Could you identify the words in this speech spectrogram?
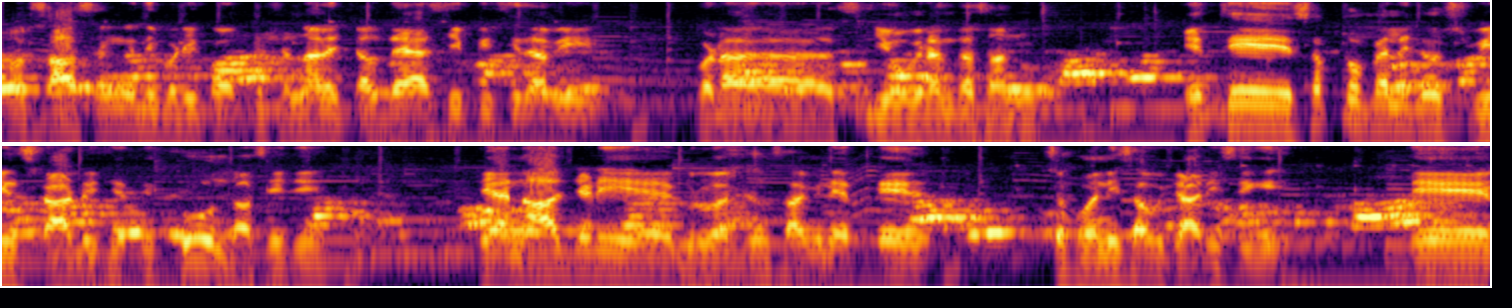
ਔਰ ਸਾਧ ਸੰਗਤ ਦੀ ਬੜੀ ਕੋਆਪਰੇਸ਼ਨ ਨਾਲ ਇਹ ਚੱਲਦਾ ਹੈ। ਐਸਜੀਪੀਸੀ ਦਾ ਵੀ ਬੜਾ ਸਹਿਯੋਗ ਰਹਿੰਦਾ ਸਾਨੂੰ। ਇੱਥੇ ਸਭ ਤੋਂ ਪਹਿਲੇ ਜਦੋਂ ਛਬੀਲ ਸਟਾਰਟ ਹੋਈ ਸੀ, ਇੱਥੇ ਖੂਹ ਹੁੰਦਾ ਸੀ ਜੀ। ਤੇ ਨਾਲ ਜਿਹੜੀ ਗੁਰੂ ਅਰਜਨ ਸਾਹਿਬ ਜੀ ਨੇ ਇੱਥੇ ਸੁਖਮਨੀ ਸਾਹਿਬ ਉਚਾਰੀ ਸੀਗੀ। ਤੇ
